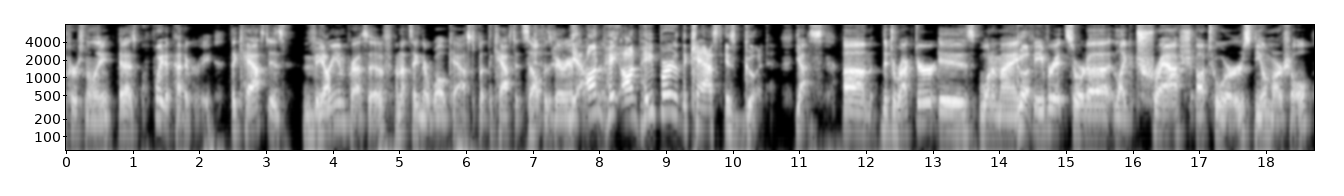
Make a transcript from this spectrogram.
personally, it has quite a pedigree. The cast is very impressive. I'm not saying they're well cast, but the cast itself is very impressive. yeah impressive. on pa- on paper the cast is good Yes. Um, the director is one of my Good. favorite sort of like trash auteurs, Neil Marshall.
